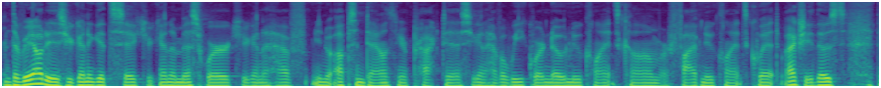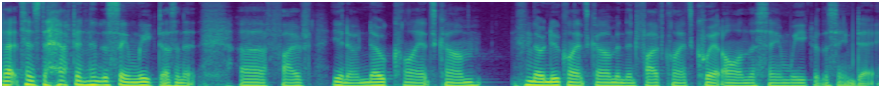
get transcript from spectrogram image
the reality is you're going to get sick you're going to miss work you're going to have you know ups and downs in your practice you're going to have a week where no new clients come or five new clients quit. Actually those that tends to happen in the same week doesn't it? Uh, five you know no clients come no new clients come and then five clients quit all in the same week or the same day.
